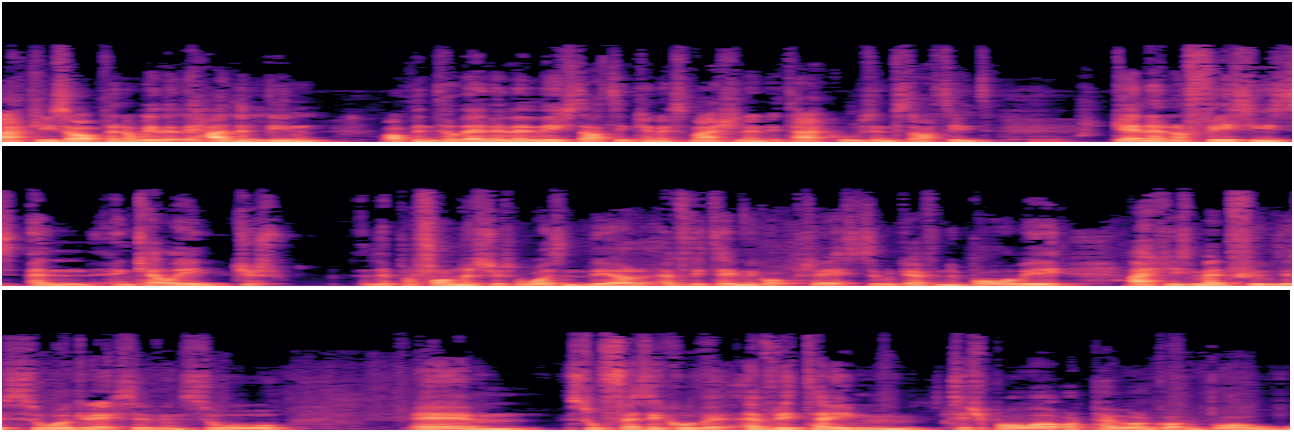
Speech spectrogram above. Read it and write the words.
Accies up in a way that they hadn't been up until then, and then they started kind of smashing into tackles and started getting in their faces, and and Killie just the performance just wasn't there. Every time they got pressed, they were giving the ball away. Accies midfield is so aggressive and so um, so physical that every time Tshibola or Power got the ball,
